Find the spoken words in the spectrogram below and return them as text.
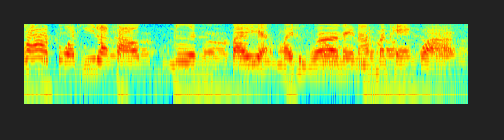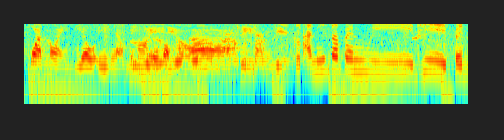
ถ้าตัวที่ราคาเกินไปอะหมายถึงว่าอะไรนะ มันแพงกว่ากว่าหน่อยเดียวเองอะไม่หน่อยเยอะหรอกเดียวอ่า โอเคโอเคก็ อันนี้จะเป็น V ที่เป็น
